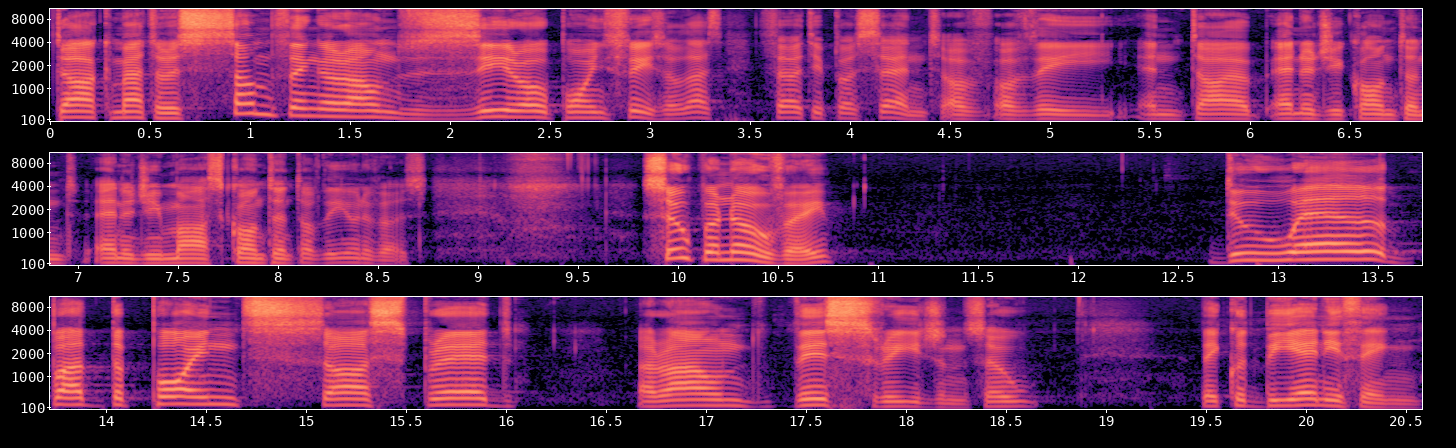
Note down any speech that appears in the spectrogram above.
dark matter is something around 0.3, so that's 30% of, of the entire energy content, energy mass content of the universe. Supernovae do well, but the points are spread around this region, so they could be anything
